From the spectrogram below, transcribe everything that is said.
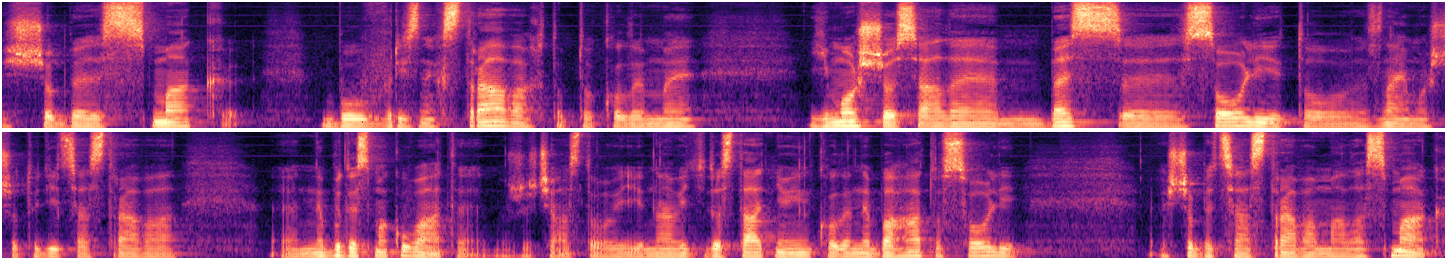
щоб смак був в різних стравах, тобто, коли ми їмо щось, але без е, солі, то знаємо, що тоді ця страва е, не буде смакувати дуже часто. І навіть достатньо інколи небагато солі, щоб ця страва мала смак.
